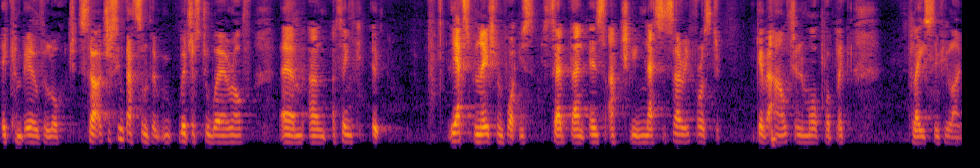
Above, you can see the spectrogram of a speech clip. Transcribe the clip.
it can be overlooked. So I just think that's something we're just aware of. Um, and I think it, the explanation of what you said then is actually necessary for us to give it out in a more public place, if you like.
